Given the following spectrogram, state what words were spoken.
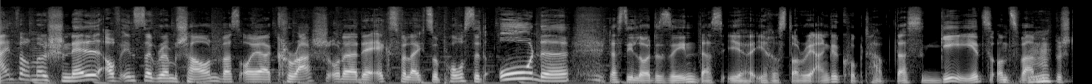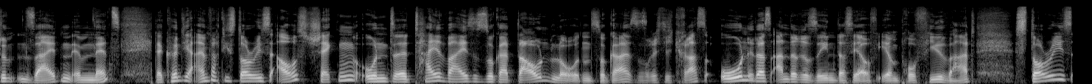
Einfach mal schnell auf Instagram schauen, was euer Crush oder der Ex vielleicht so postet, ohne dass die Leute sehen, dass ihr ihre Story angeguckt habt. Das geht und zwar mit bestimmten Seiten im Netz. Da könnt ihr einfach die Stories auschecken und äh, teilweise sogar downloaden sogar. Das ist richtig krass, ohne dass andere sehen, dass ihr auf ihrem Profil wart. Stories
